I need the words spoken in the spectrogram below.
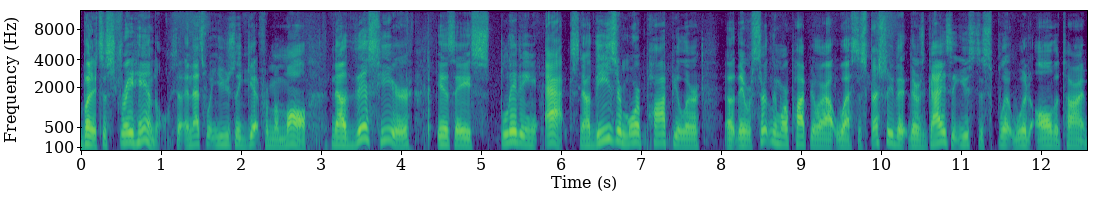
but it's a straight handle, so, and that's what you usually get from a maul. Now this here is a splitting axe. Now these are more popular, uh, they were certainly more popular out west, especially the, there's guys that used to split wood all the time.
